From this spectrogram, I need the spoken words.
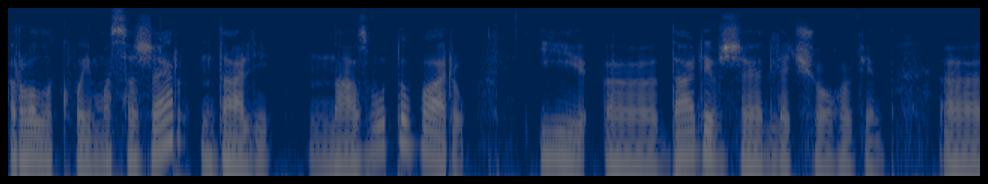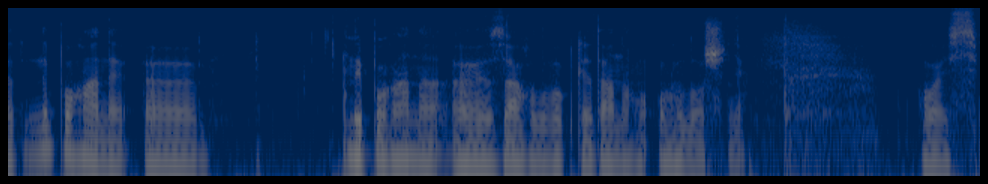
роликовий масажер, далі назву товару, і е, далі вже для чого він. Е, непогане, е, непогана заголовок для даного оголошення. Ось.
